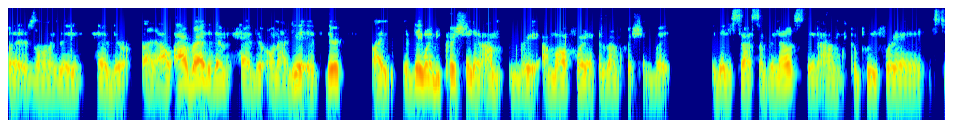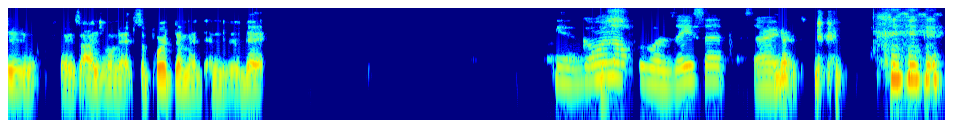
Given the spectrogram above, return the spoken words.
But as long as they have their, like, I, I'd rather them have their own idea. If they're like, if they want to be Christian, then I'm great. I'm all for that because I'm Christian. But if they decide something else, then I'm completely for that too. Because I just want to support them at the end of the day. Yeah, going off of what Zay said. Sorry.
